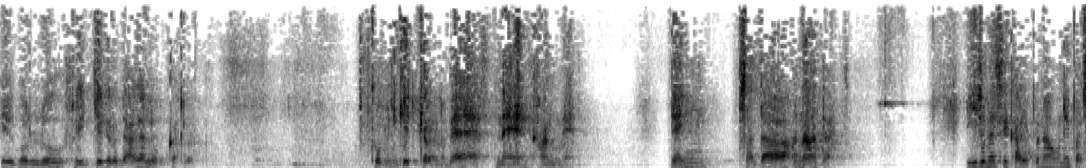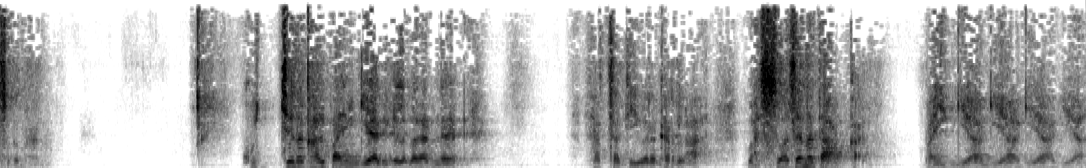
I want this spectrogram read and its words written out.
ඒගොල්ලෝ ෆ්‍රිජ් එකට දාලා ලොක් කරලා. කොමියුනිකේට් කරන්න බෑ ඇස් නැහැ කන් නැහැ. දැන් සදා අනාතයි. ඊට පස්සේ කල්පනා වුණේ පස්සුකමන. කොච්චර කල් පයින් ගියාද කියලා බලන්න සත්‍ය ඉවර කරලා වස්වසන තාක්කල් පයින් ගියා ගියා ගියා ගියා.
